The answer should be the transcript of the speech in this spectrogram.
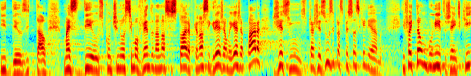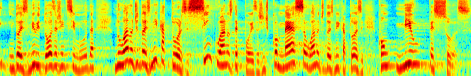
e Deus e tal. Mas Deus continua se movendo na nossa história, porque a nossa igreja é uma igreja para Jesus, para Jesus e para as pessoas que Ele ama. E foi tão bonito, gente, que em 2012 a gente se muda. No ano de 2014, cinco anos depois, a gente começa o ano de 2014 com mil pessoas.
